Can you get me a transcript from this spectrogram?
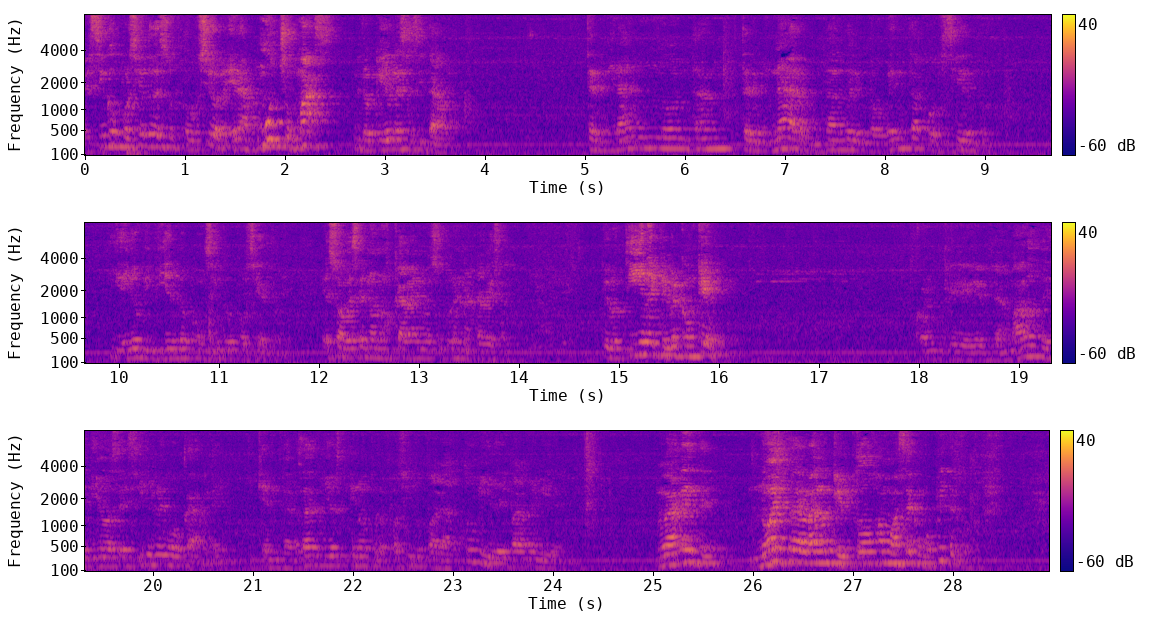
El 5% de su producción era mucho más de lo que ellos necesitaban. Terminaron, terminaron dando el 90% y ellos viviendo con 5%. Eso a veces no nos cabe a nosotros en la cabeza. Pero tiene que ver con qué? Con que el llamado de Dios es irrevocable y que en verdad Dios tiene un propósito para tu vida y para mi vida. Nuevamente, no estoy hablando que todos vamos a ser como Peterson.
